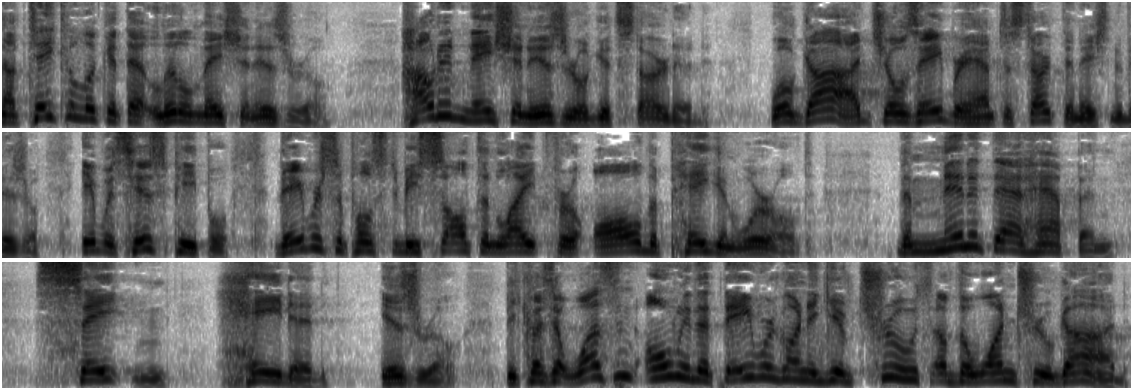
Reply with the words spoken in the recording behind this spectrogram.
Now take a look at that little nation Israel. How did nation Israel get started? Well, God chose Abraham to start the nation of Israel. It was his people. They were supposed to be salt and light for all the pagan world. The minute that happened, Satan hated Israel because it wasn't only that they were going to give truth of the one true God,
